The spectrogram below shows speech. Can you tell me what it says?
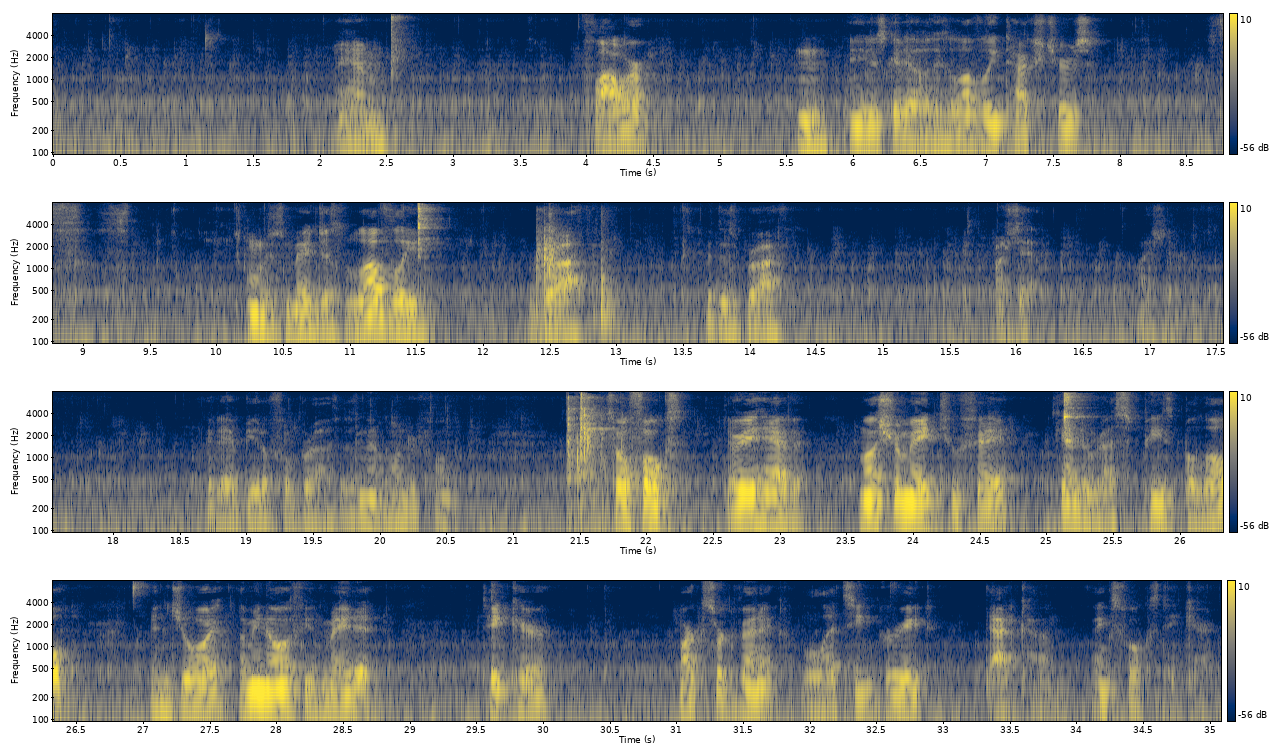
and flour Mm, you just get all these lovely textures. And just made this lovely broth. Look at this broth. Watch that. Watch that. Look at that beautiful broth. Isn't that wonderful? So folks, there you have it. Mushroom etouffee. Again, the recipe's below. Enjoy. Let me know if you've made it. Take care. Mark Cerkvenik, let's eat great.com. Thanks folks. Take care.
